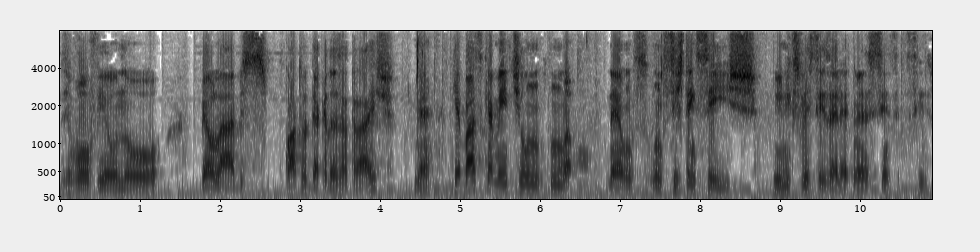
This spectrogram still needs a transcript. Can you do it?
desenvolveu no Bell Labs quatro décadas atrás, né? Que é basicamente um, uma, né, um, um System 6, Unix V6, aliás, não é System 6,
